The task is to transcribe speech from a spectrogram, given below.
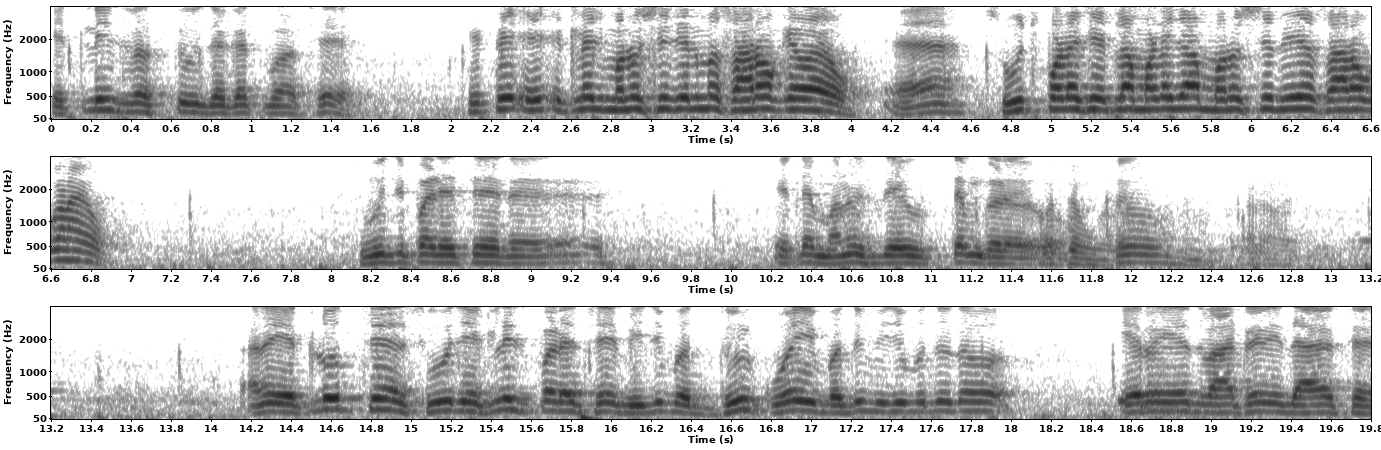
એટલી જ વસ્તુ જગતમાં છે. છે એટલે એટલે જ મનુષ્ય જન્મ સારો કહેવાયો. હે? સૂજ પડે છે એટલા માટે જ આ મનુષ્ય દેહ સારો ગણાયો. સૂજ પડે છે એટલે મનુષ્ય દેહ ઉત્તમ ગણાયો? અને એટલું જ છે સૂજ એટલી જ પડે છે બીજું બધું કોઈ બધું બીજું બધું તો એરો એ જ વાટેલી દાળ છે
